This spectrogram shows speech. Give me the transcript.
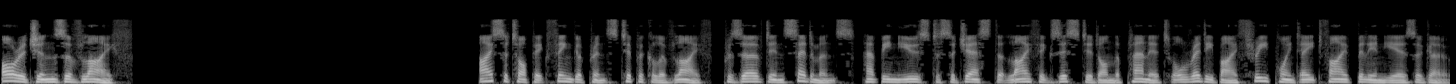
Origins of life Isotopic fingerprints typical of life, preserved in sediments, have been used to suggest that life existed on the planet already by 3.85 billion years ago.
